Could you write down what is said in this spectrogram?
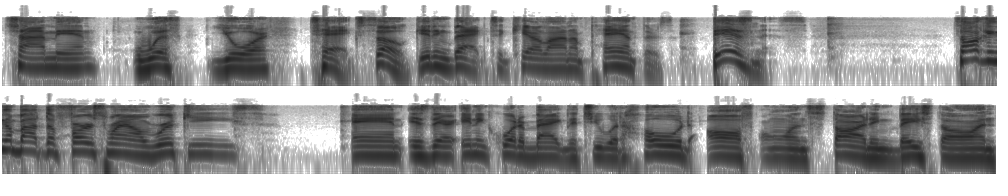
chime in with your text. So getting back to Carolina Panthers business. Talking about the first round rookies, and is there any quarterback that you would hold off on starting based on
